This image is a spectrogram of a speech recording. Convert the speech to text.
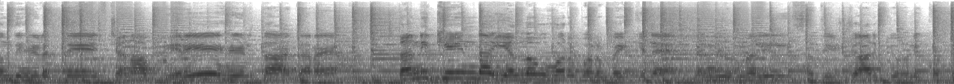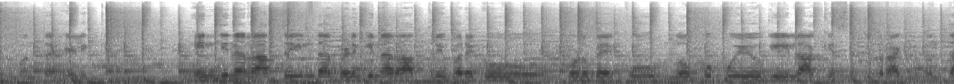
ಒಂದು ಹೇಳುತ್ತೆ, ಜನ ಬೇರೆ ಹೇಳ್ತಾ ಇದ್ದಾರೆ. ತನಿಖೆಯಿಂದ ಎಲ್ಲವೂ ಹೊರಬರಬೇಕಿದೆ. ಬೆಂಗಳೂರಿನಲ್ಲಿ ಸತೀಶ್ ಜಾರಕಿಹೊಳಿ ಕೊಟ್ಟಿರುವಂಥ ಹೇಳಿಕೆ. ಹಿಂದಿನ ರಾತ್ರಿಯಿಂದ ಬೆಳಗಿನ ರಾತ್ರಿವರೆಗೂ ಕೊಡಬೇಕು ಲೋಕೋಪಯೋಗಿ ಇಲಾಖೆ ಸಚಿವರಾಗಿರುವಂಥ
